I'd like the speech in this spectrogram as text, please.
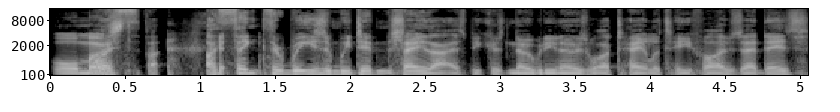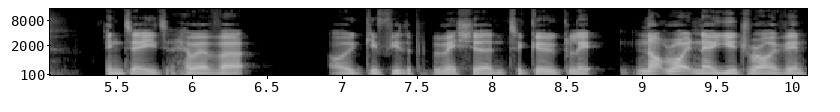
Almost, I, th- I think the reason we didn't say that is because nobody knows what a Taylor T5Z is. Indeed. However, I would give you the permission to Google it. Not right now, you're driving,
